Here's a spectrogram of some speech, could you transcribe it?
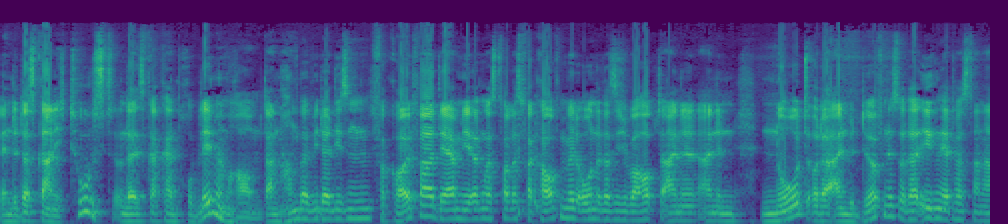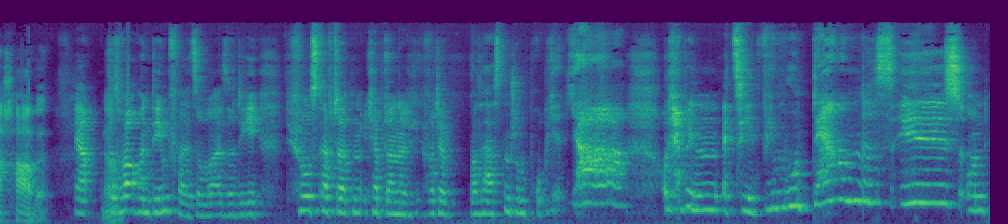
Wenn du das gar nicht tust und da ist gar kein Problem im Raum, dann haben wir wieder diesen Verkäufer, der mir irgendwas Tolles verkaufen will, ohne dass ich überhaupt eine, eine Not oder ein Bedürfnis oder irgendetwas danach habe. Ja, ja. das war auch in dem Fall so. Also die, die Führungskraft hat, ich habe dann natürlich gefragt, was hast du denn schon probiert? Ja, und ich habe ihnen erzählt, wie modern das ist und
